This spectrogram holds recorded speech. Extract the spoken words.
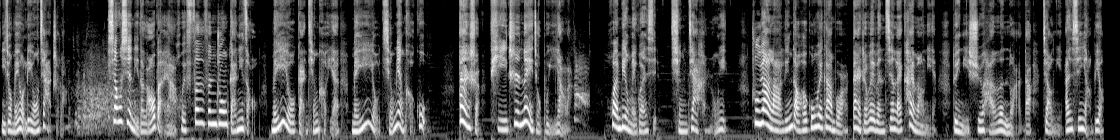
你就没有利用价值了。相信你的老板呀，会分分钟赶你走，没有感情可言，没有情面可顾。但是体制内就不一样了，患病没关系，请假很容易。住院了，领导和工会干部带着慰问金来看望你，对你嘘寒问暖的，叫你安心养病。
